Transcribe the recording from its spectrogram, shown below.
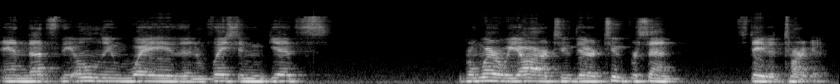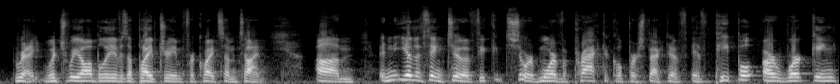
and that's the only way that inflation gets from where we are to their 2% stated target. Right, which we all believe is a pipe dream for quite some time. Um, and the other thing, too, if you could sort of more of a practical perspective, if people are working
